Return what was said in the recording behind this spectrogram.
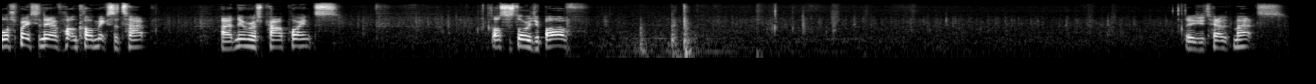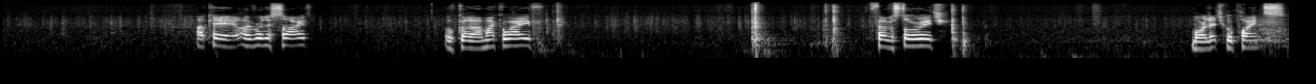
Wash basin there with hot and cold mixer tap. Uh, numerous power points. Lots of storage above. There's your tailored mats. Okay, over on the side, we've got our microwave. Further storage. More electrical points.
